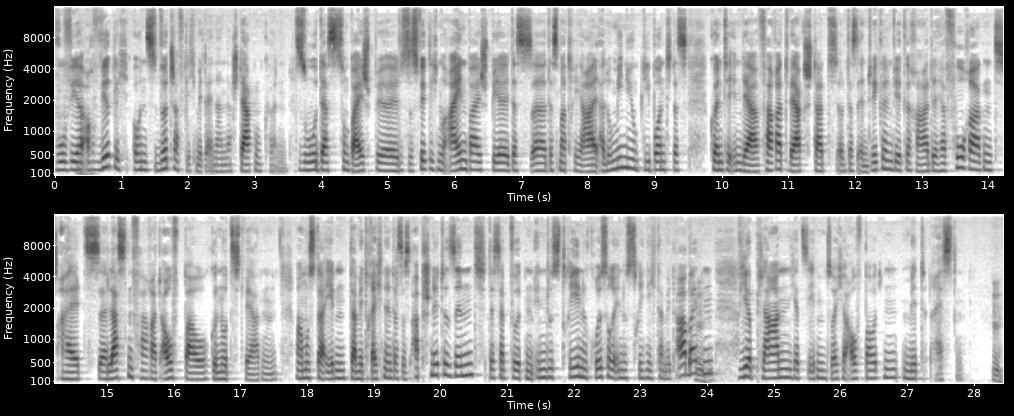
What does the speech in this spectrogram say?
wo wir auch wirklich uns wirtschaftlich miteinander stärken können. So dass zum Beispiel, das ist wirklich nur ein Beispiel, dass äh, das Material Aluminium Dibond, das könnte in der Fahrradwerkstatt, und das entwickeln wir gerade, hervorragend als äh, Lastenfahrradaufbau genutzt werden. Man muss da eben damit rechnen, dass es Abschnitte sind. Deshalb wird eine Industrie, eine größere Industrie nicht damit arbeiten. Mhm. Wir planen jetzt eben solche Aufbauten mit Resten. Mhm.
